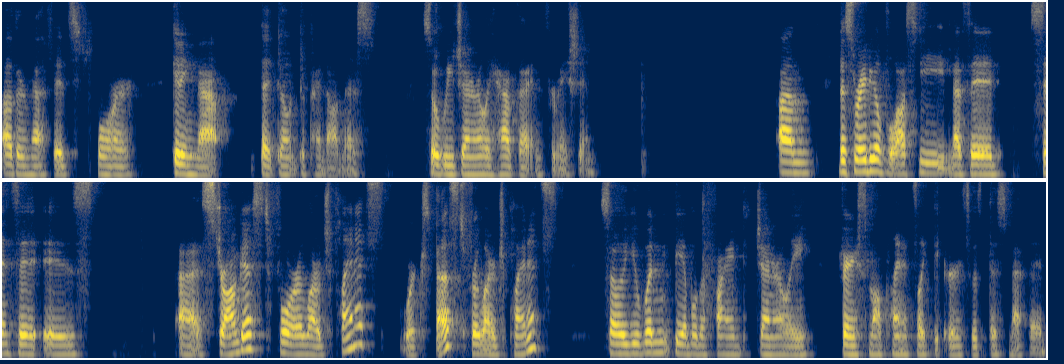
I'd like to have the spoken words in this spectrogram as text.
other methods for getting that that don't depend on this. So we generally have that information. Um, this radial velocity method, since it is uh, strongest for large planets, works best for large planets. So you wouldn't be able to find generally very small planets like the Earth with this method.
